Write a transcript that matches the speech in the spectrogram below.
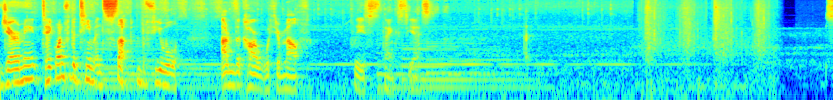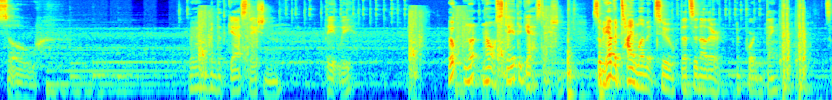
Jeremy, take one for the team and suck the fuel out of the car with your mouth. Please, thanks, yes. Gas station lately. Oh, no, no, stay at the gas station. So we have a time limit too. That's another important thing. It's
